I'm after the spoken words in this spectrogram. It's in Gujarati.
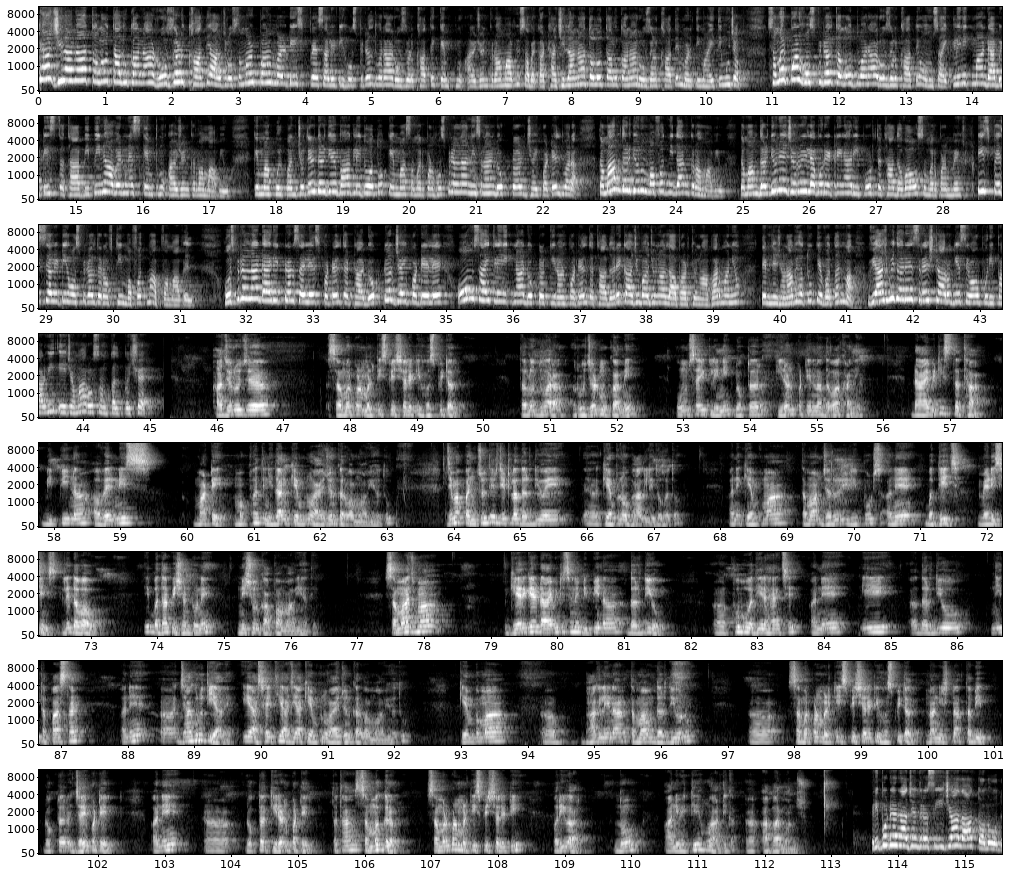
સાબરકાંઠા જિલ્લાના તલોદ તાલુકાના રોઝડ ખાતે આજરોજ સમર્પણ મલ્ટી સ્પેશિયાલિટી હોસ્પિટલ દ્વારા રોઝડ ખાતે કેમ્પનું આયોજન કરવામાં આવ્યું. સાબરકાંઠા જિલ્લાના તલોદ તાલુકાના રોઝડ ખાતે મળતી માહિતી મુજબ, સમર્પણ હોસ્પિટલ તલોદ દ્વારા રોઝડ ખાતે ઓમસાઈ ક્લિનિકમાં ડાયાબિટીસ તથા બીપીના અવેરનેસ કેમ્પનું આયોજન કરવામાં આવ્યું. કેમ્પમાં કુલ પંચોતેર દર્દીઓએ ભાગ લીધો હતો. કેમ્પમાં સમર્પણ હોસ્પિટલના નિષ્ણાત ડોક્ટર જય પટેલ દ્વારા તમામ દર્દીઓનું મફત નિદાન કરવામાં આવ્યું. તમામ દર્દીઓને જરૂરી લેબોરેટરીના રિપોર્ટ તથા દવાઓ સમર્પણ મલ્ટી સ્પેશિયાલિટી હોસ્પિટલ તરફથી મફતમાં આપવામાં આવેલ. હોસ્પિટલના ડાયરેક્ટર શૈલેષ પટેલ તથા ડોક્ટર જય પટેલે ઓમ સાઈ ક્લિનિકના ડોક્ટર કિરણ પટેલ તથા દરેક આજુબાજુના લાભાર્થીઓનો આભાર માન્યો. તેમને જણાવ્યું હતું કે વતનમાં વ્યાજબી દરે શ્રેષ્ઠ આરોગ્ય સેવાઓ પૂરી પાડવી એ જ અમારો સંકલ્પ છે. આજરોજ સમર્પણ મલ્ટી સ્પેશિયાલિટી હોસ્પિટલ તલોદ દ્વારા રોજડ મુકામે ઓમ સાઈ ક્લિનિક ડૉક્ટર કિરણ પટેલના દવાખાને ડાયાબિટીસ તથા બીપીના અવેરનેસ માટે મફત નિદાન કેમ્પનું આયોજન કરવામાં આવ્યું હતું, જેમાં પંચોતેર જેટલા દર્દીઓએ કેમ્પનો ભાગ લીધો હતો અને કેમ્પમાં તમામ જરૂરી રિપોર્ટ્સ અને બધી જ મેડિસિન્સ એટલે દવાઓ એ બધા પેશન્ટોને નિઃશુલ્ક આપવામાં આવી હતી. સમાજમાં ઘેર ઘેર ડાયાબિટીસ અને બીપીના દર્દીઓ ખૂબ વધી રહ્યા છે અને એ દર્દીઓની તપાસ થાય અને જાગૃતિ આવે. એ આશયથી આજે આ કેમ્પનું આયોજન કરવામાં આવ્યું હતું. કેમ્પમાં ભાગ લેનાર તમામ દર્દીઓનું સમર્પણ મલ્ટી સ્પેશિયાલિટી હોસ્પિટલના નિષ્ણાત તબીબ ડૉક્ટર જય પટેલ અને ડૉક્ટર કિરણ પટેલ તથા સમગ્ર સમર્પણ મલ્ટી સ્પેશિયાલિટી પરિવારનો આ નિમિત્તે હું હાર્દિક આભાર માનું છું. રિપોર્ટર રાજેન્દ્ર સિંહ ઝાલા, તલોદ.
